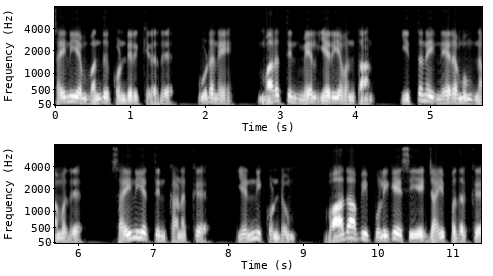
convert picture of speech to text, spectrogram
சைனியம் வந்து கொண்டிருக்கிறது. உடனே மரத்தின் மேல் ஏறியவன்தான். இத்தனை நேரமும் நமது சைனியத்தின் கணக்கு எண்ணிக்கொண்டும் வாதாபி புலிகேசியை ஜெயிப்பதற்கு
